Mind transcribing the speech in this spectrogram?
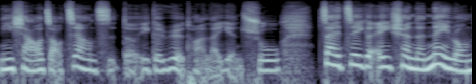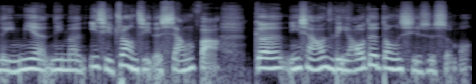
你想要找这样子的一个乐团来演出，在这个 A 圈的内容里面，你们一起撞击的想法，跟你想要聊的东西是什么？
